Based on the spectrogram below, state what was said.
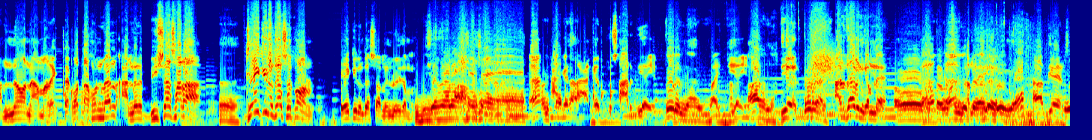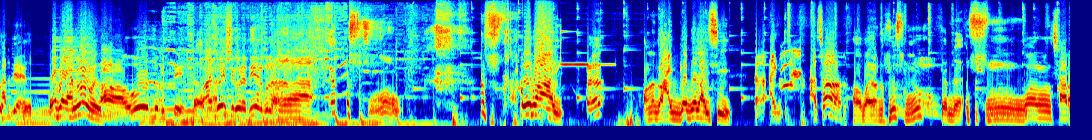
আপনিও না আমার একটা কথা শুনবেন আপনার বিষয় ছাড়া হ্যাঁ। যে কিনো কোন এই কিনো দেশ আমি লই যাব বিষয় ছাড়া হ্যাঁ? আগে আগে একটু সার দিয়ে। তোরে না ভাই দিয়ে। আর না দিয়ে তোরে। আর যাবেন কেমনে ও হ্যাঁ? তবে ঠিক হ্যাঁ? আছে হ্যাঁ হ্যাঁ, দিয়ে সার দিয়ে। এ ভাই হ্যাঁ, ও তো বিত্তে। ভাই, বেশি করে দিয়ে। এ ভাই হ্যাঁ? অনেক আজ্ঞা তো লাইছি হ্যাঁ, আচ্ছা হ ভাই অনেক ফুসমু কেমনে তোর সার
